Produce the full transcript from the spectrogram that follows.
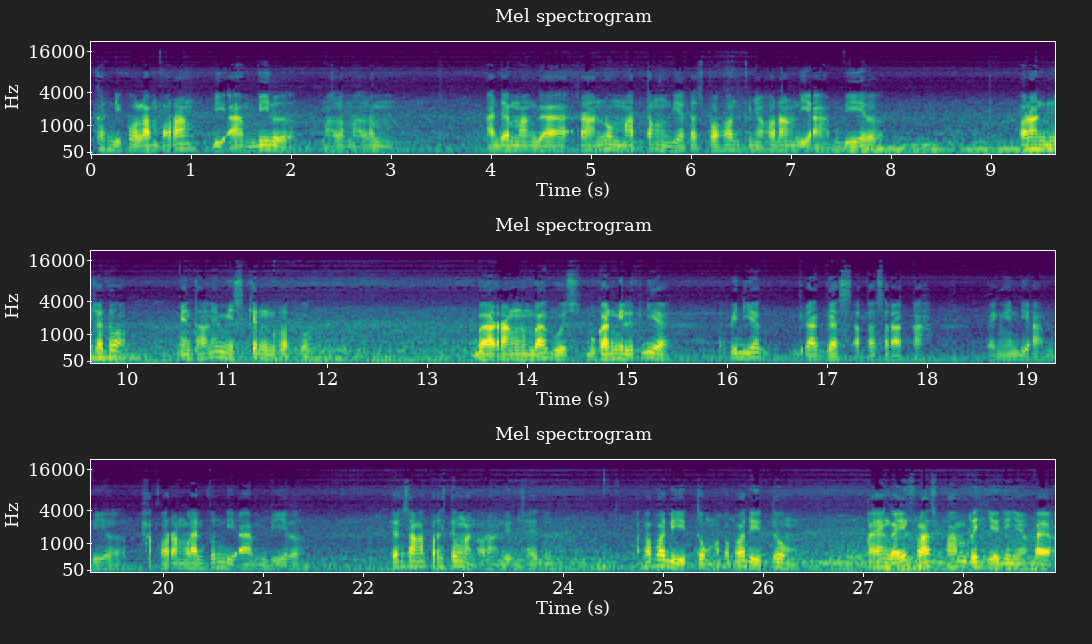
ikan di kolam orang diambil malam-malam ada mangga ranum mateng di atas pohon punya orang diambil. Orang Indonesia tuh mentalnya miskin menurutku. Barang bagus bukan milik dia tapi dia geragas atau serakah. Pengen diambil hak orang lain pun diambil. Dan sangat perhitungan orang Indonesia itu. Apa apa dihitung apa apa dihitung. Kayak nggak ikhlas pamrih jadinya kayak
